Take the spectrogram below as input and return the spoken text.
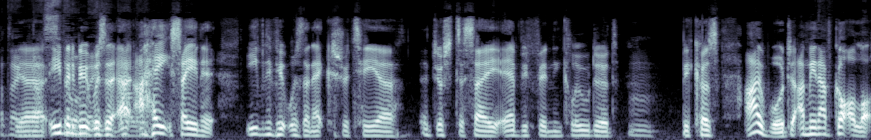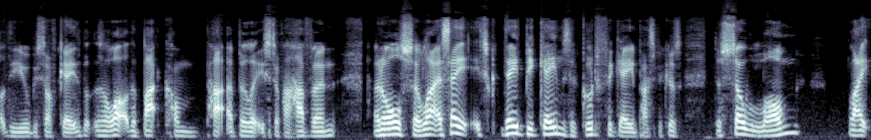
I think yeah. Even if it was, amazing a, I, I hate saying it. Even if it was an extra tier, just to say everything included. Mm. because I would. I mean, I've got a lot of the Ubisoft games, but there's a lot of the back compatibility stuff I haven't. And also, like I say, it's they'd be games that are good for Game Pass because they're so long. Like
